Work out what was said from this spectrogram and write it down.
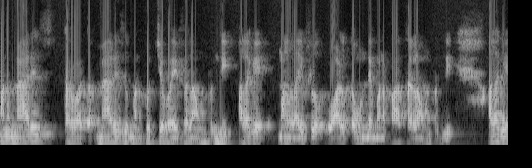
మన మ్యారేజ్ తర్వాత మ్యారేజ్ మనకు వచ్చే వైఫ్ ఎలా ఉంటుంది అలాగే మన లైఫ్లో వాళ్ళతో ఉండే మన పాత్ర ఎలా ఉంటుంది అలాగే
